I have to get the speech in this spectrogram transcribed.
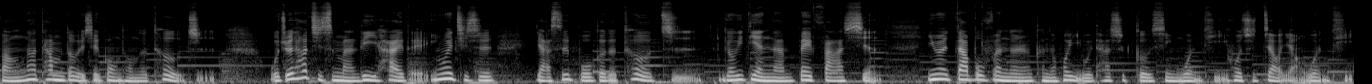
方。那他们都有一些共同的特质。我觉得他其实蛮厉害的，因为其实亚斯伯格的特质有一点难被发现，因为大部分的人可能会以为他是个性问题或是教养问题。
